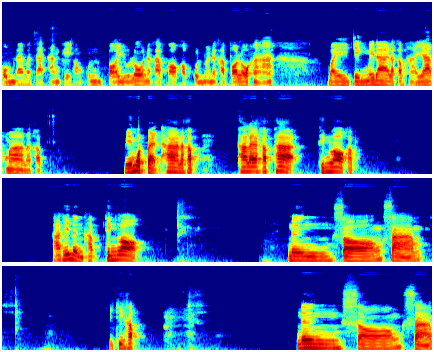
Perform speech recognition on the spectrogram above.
ผมได้มาจากทางเพจของคุณปอยูโรนะครับก็ขอบคุณด้วยนะครับ เพราะเราหาใบจริงไม่ได้แล้วครับ หายากมากนะครับ มีหมดแปดท่านะครับท่าแรกครับท่าทิ้งลอกครับท่าที่หนึ่งครับ ทิ้งลอกหนึ่งสองสามอีกทีครับหนึ่งสองสาม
